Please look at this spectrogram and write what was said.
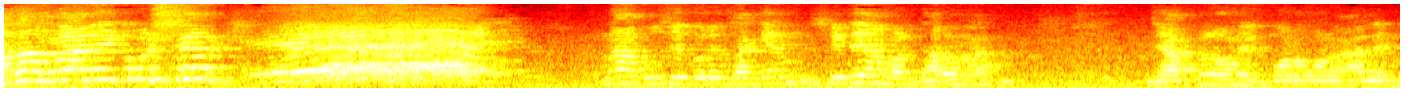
আকাফু আলাইকুম শিরক না বুঝে করে থাকেন, সেটাই আমার ধারণা যে আপনারা অনেক বড় বড় আলেম।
